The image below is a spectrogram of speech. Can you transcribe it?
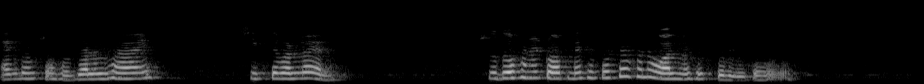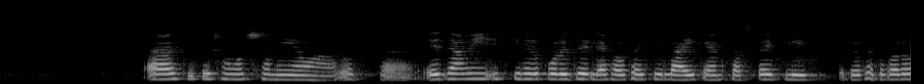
একদম সহজ। জালাল ভাই, শিখতে পারলেন? শুধু ওখানে টপ মেসেজ আছে ওখানে অল মেসেজ করে দিতে হবে। আর কিছু সমস্যা নেই আমার আচ্ছা এই যে আমি স্ক্রিনের উপরে যে লেখা উঠাইছি লাইক অ্যান্ড সাবস্ক্রাইব প্লিজ এটা উঠাতে পারো?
